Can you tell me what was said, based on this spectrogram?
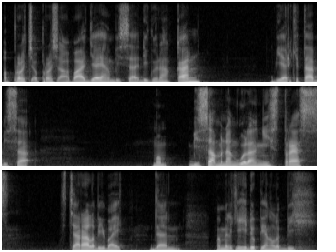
approach-approach apa aja yang bisa digunakan biar kita bisa bisa menanggulangi stres secara lebih baik dan memiliki hidup yang lebih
